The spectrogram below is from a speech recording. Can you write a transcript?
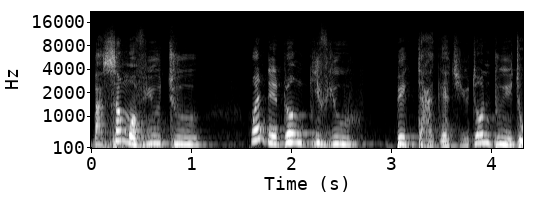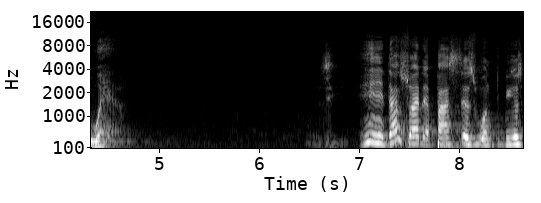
But some of you too, when they don't give you big targets, you don't do it well. See, that's why the pastors want to, because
